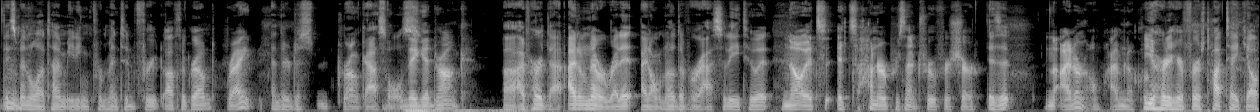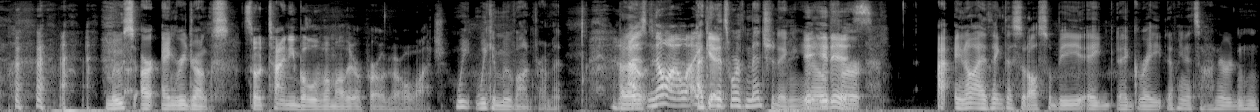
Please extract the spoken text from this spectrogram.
they spend a lot of time eating fermented fruit off the ground, Right. and they're just drunk assholes. They get drunk. uh, I've heard that. I've never read it. I don't know the veracity to it. No, it's it's hundred percent true for sure. Is it? No, I don't know. I have no clue. You heard it here first. Hot take, y'all. Moose are angry drunks. So tiny bowl of a mother of pearl girl watch. We we can move on from it. But I, I, just- no, I like I think it. it's worth mentioning. You It- know, it for- is. I, you know, I think this would also be a, a great. I mean, it's 100 and,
